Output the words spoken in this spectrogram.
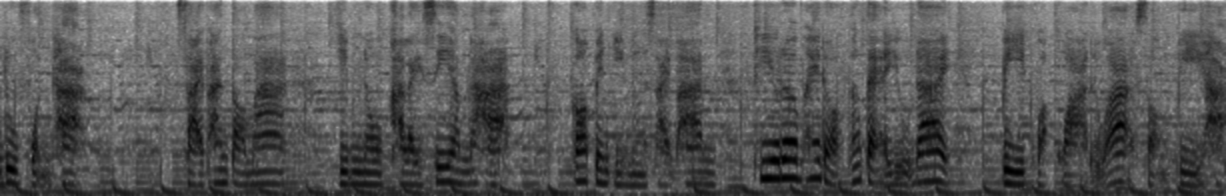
ฤดูฝนค่ะ สายพันธุ์ต่อมายิมโนคาไลเซียมนะคะ ก็เป็นอีกหนึ่งสายพันธุ์ที่เริ่มให้ดอกตั้งแต่อายุได้ปีกว่าๆหรือว่า 2 ปีค่ะ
